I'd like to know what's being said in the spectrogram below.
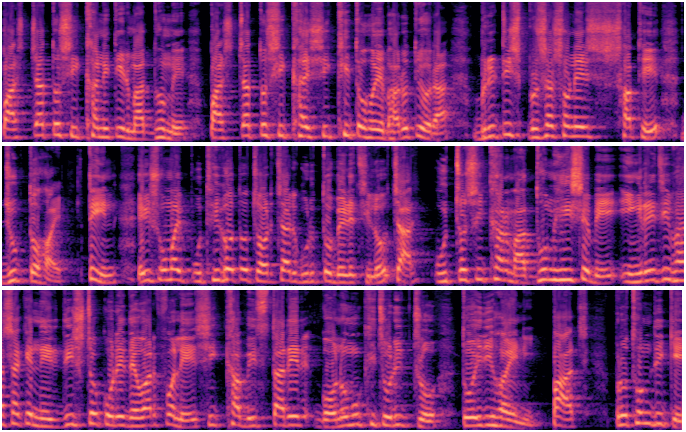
পাশ্চাত্য শিক্ষানীতির মাধ্যমে পাশ্চাত্য শিক্ষায় শিক্ষিত হয়ে ভারতীয়রা ব্রিটিশ প্রশাসনের সাথে যুক্ত হয়। তিন, এই সময় পুঁথিগত চর্চার গুরুত্ব বেড়েছিল। চার, উচ্চশিক্ষার মাধ্যম হিসেবে ইংরেজি ভাষাকে নির্দিষ্ট করে দেওয়ার ফলে শিক্ষা বিস্তারের গণমুখী চরিত্র তৈরি হয়নি। পাঁচ প্রথম দিকে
